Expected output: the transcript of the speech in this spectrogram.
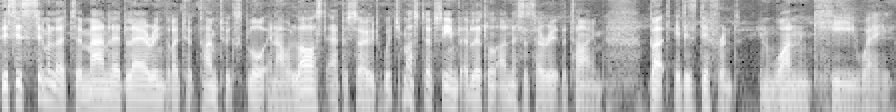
This is similar to man led layering that I took time to explore in our last episode, which must have seemed a little unnecessary at the time, but it is different in one key way.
